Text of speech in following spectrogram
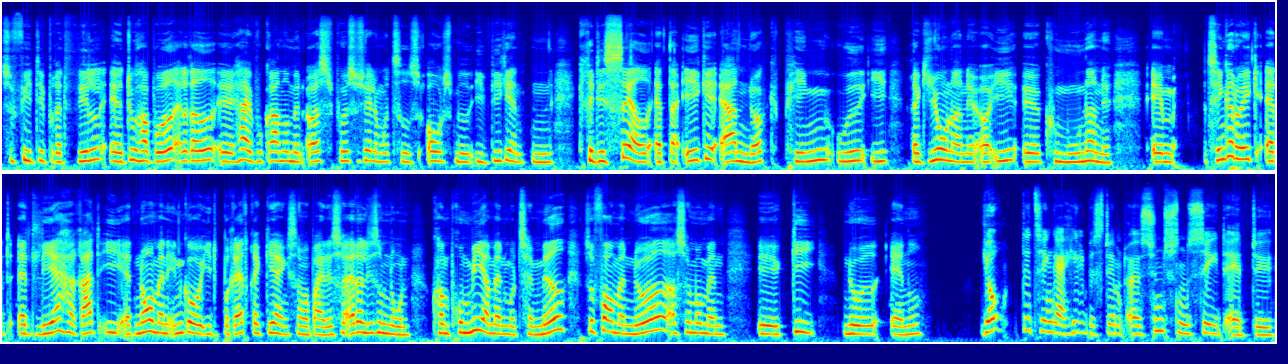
Sofie de Bretville, øh, du har både allerede øh, her i programmet, men også på Socialdemokratiets årsmøde i weekenden kritiseret, at der ikke er nok penge ude i regionerne og i øh, kommunerne. Øhm, tænker du ikke, at, at Lea har ret i, at når man indgår i et bredt regeringssamarbejde, så er der ligesom nogle kompromiser, man må tage med, så får man noget, og så må man øh, give noget andet? Jo, det tænker jeg helt bestemt, og jeg synes sådan set, at, øh,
